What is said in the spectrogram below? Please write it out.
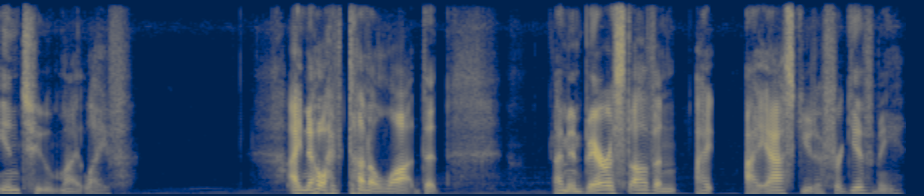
into my life. I know I've done a lot that I'm embarrassed of, and I, I ask you to forgive me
